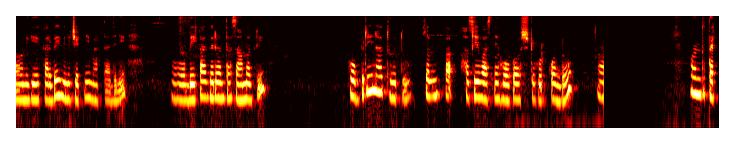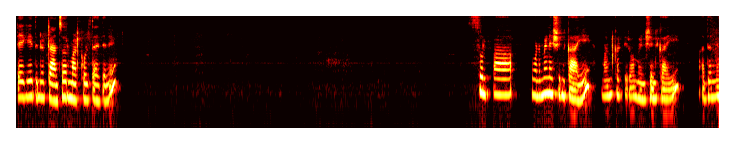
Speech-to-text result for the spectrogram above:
ಅವನಿಗೆ ಕರಿಬೇವಿನ ಚಟ್ನಿ ಮಾಡ್ತಾಯಿದ್ದೀನಿ ಬೇಕಾಗಿರುವಂಥ ಸಾಮಗ್ರಿ, ಕೊಬ್ಬರಿನ ತುರಿದು ಸ್ವಲ್ಪ ಹಸಿ ವಾಸನೆ ಹೋಗೋ ಅಷ್ಟು ಹುರ್ಕೊಂಡು ಒಂದು ತಟ್ಟೆಗೆ ಇದನ್ನು ಟ್ರಾನ್ಸ್ಫರ್ ಮಾಡ್ಕೊಳ್ತಾ ಇದ್ದೀನಿ. ಸ್ವಲ್ಪ ಒಣಮೆಣಸಿನ್ಕಾಯಿ, ಮಣ್ಣು ಕಟ್ಟಿರೋ ಮೆಣಸಿನ್ಕಾಯಿ, ಅದನ್ನು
